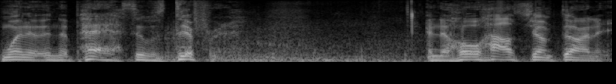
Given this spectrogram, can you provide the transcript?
When in the past it was different. And the whole house jumped on it.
